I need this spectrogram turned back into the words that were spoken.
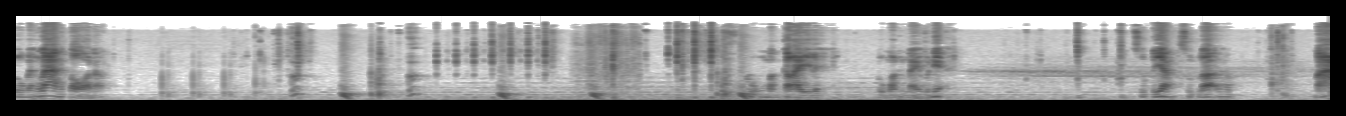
ลงไปข้างล่างต่อนะลงมาไกลเลย ลงมาถึงไหนวะเนี่ย สุดหรือยังสุดแล้วนะครับ มา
